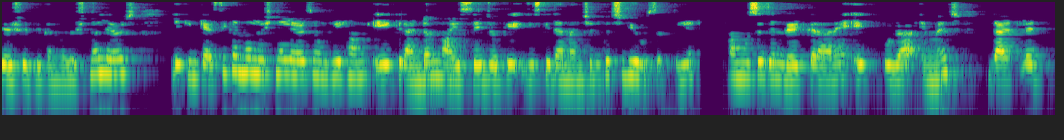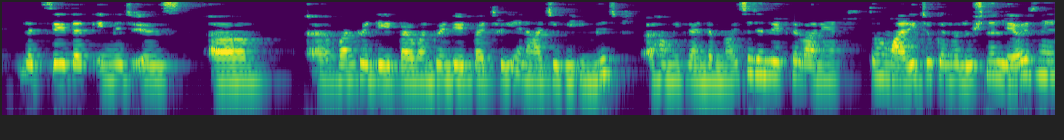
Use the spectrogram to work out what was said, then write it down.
there should be convolutional layers लेकिन कैसी कन्वोल्यूशनल लेयर्स होंगी? हम एक रैंडम नॉइज़ से जो कि जिसकी डायमेंशन कुछ भी हो सकती है हम उसे जनरेट करा रहे हैं एक पूरा image that let let's say that image is 128 by 128 by 3 an R G B image हम एक रैंडम नॉइज़ से जनरेट करवा रहे हैं। तो हमारी जो कन्वोल्यूशनल लेयर्स हैं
